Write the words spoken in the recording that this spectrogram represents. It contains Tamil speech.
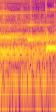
you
